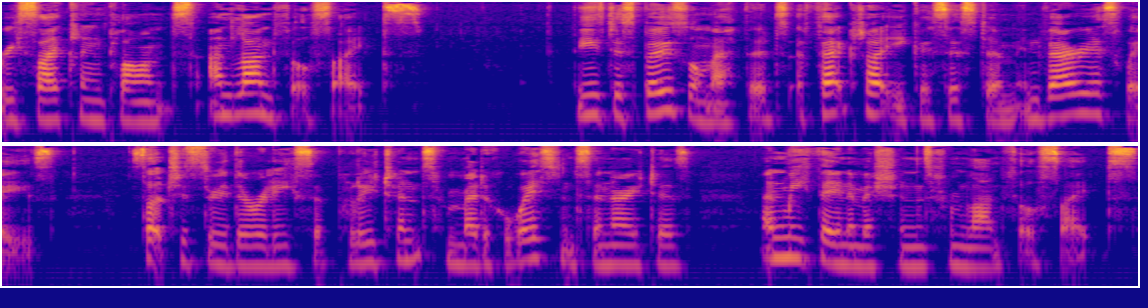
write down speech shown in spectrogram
recycling plants, and landfill sites. These disposal methods affect our ecosystem in various ways, such as through the release of pollutants from medical waste incinerators and methane emissions from landfill sites.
